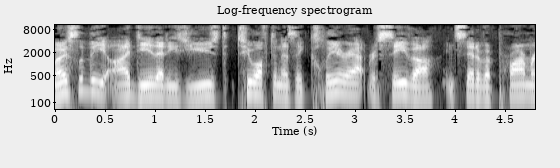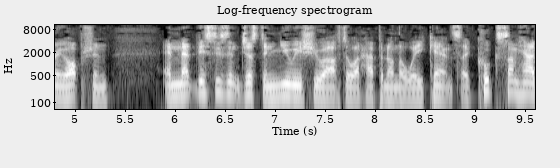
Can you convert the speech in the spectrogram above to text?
mostly the idea that he's used too often as a clear-out receiver instead of a primary option, and that this isn't just a new issue after what happened on the weekend. So Cook somehow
